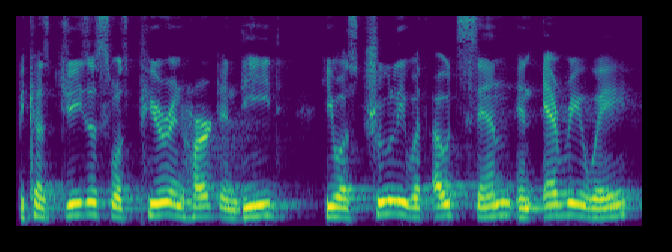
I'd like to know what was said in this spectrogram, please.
Because Jesus was pure in heart and deed, he was truly without sin in every way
